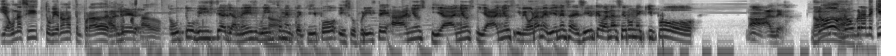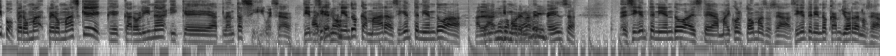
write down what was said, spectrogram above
y aún así tuvieron la temporada del Ale, año pasado. Tú tuviste a Jameis Winston No. en tu equipo y sufriste años y años y años y ahora me vienes a decir que van a ser un equipo... No, Alder. No, no, un gran equipo, pero más, pero más que, que Carolina y que Atlanta, sí, güey, o sea, tien- ¿A que siguen no? teniendo a Camara, siguen teniendo a, a Latimore en la defensa, eh, siguen teniendo a este a Michael Thomas, o sea, siguen teniendo a Cam Jordan, o sea,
